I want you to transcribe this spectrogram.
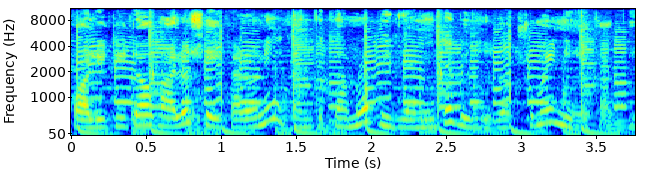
কোয়ালিটিটাও ভালো, সেই কারণে এখান থেকে আমরা বিরিয়ানিটা বেশিরভাগ সময় নিয়ে থাকি।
